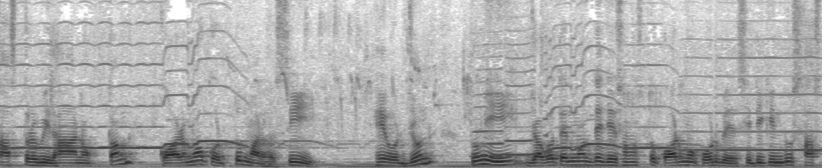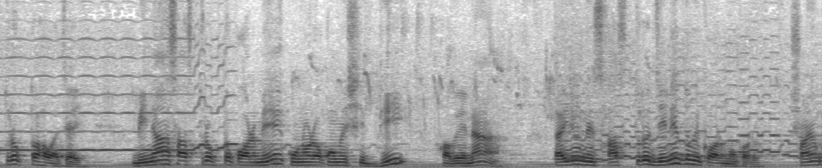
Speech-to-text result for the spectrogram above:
শাস্ত্রবিধানোক্তং কর্ম কর্তুমর্হসি হে অর্জুন, তুমি জগতের মধ্যে যে সমস্ত কর্ম করবে, সেটি কিন্তু শাস্ত্রোক্ত হওয়া চাই। বিনা শাস্ত্রোক্ত কর্মে কোনো রকমের সিদ্ধি হবে না। তাই জন্যে শাস্ত্র জেনে তুমি কর্ম করো। স্বয়ং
